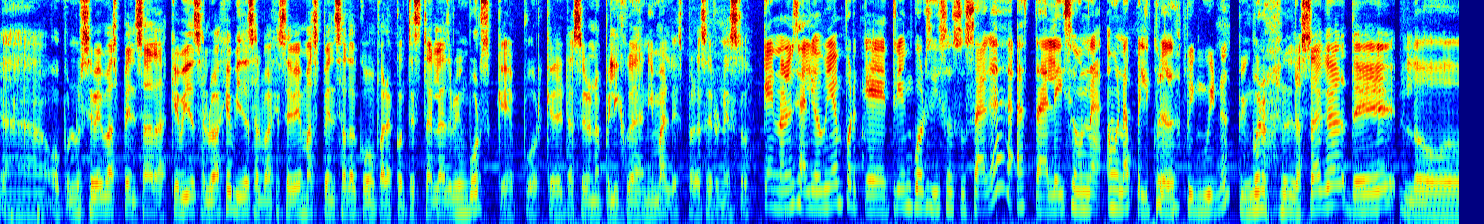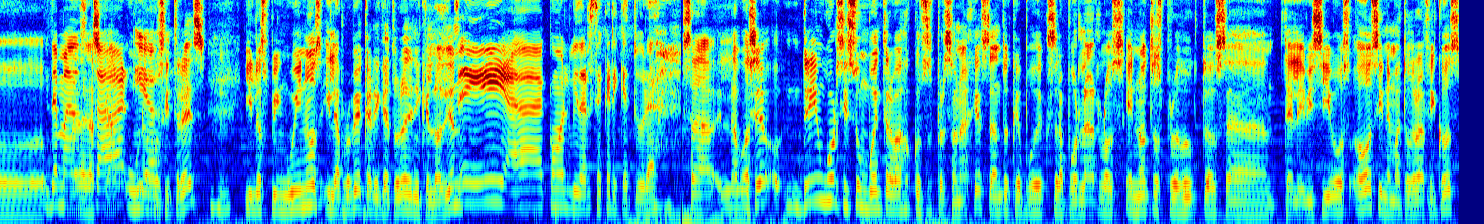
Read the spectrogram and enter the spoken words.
o por no se ve más pensada que Vida Salvaje. Vida Salvaje se ve más pensada como para contestarle a DreamWorks que por querer hacer una película de animales, para ser honesto. Que no le salió bien porque DreamWorks hizo su saga, hasta le hizo una, una película de los pingüinos. Bueno, la saga de los de Madagascar, 1, 2 y 3 uh -huh. y los pingüinos y la propia caricatura de Nickelodeon. Sí, ah, cómo olvidarse caricatura. O sea, la, o sea, DreamWorks hizo un buen trabajo con sus personajes, tanto que pudo extrapolarlos en otros productos uh, televisivos o cinematográficos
